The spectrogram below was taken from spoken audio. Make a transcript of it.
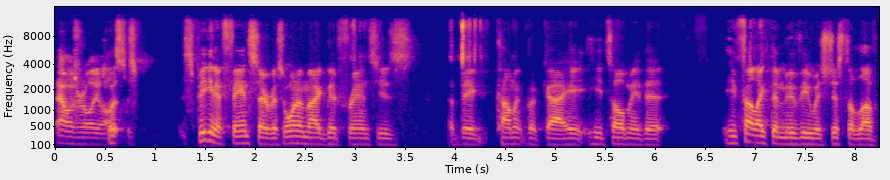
that was really awesome. s- speaking of fan service, one of my good friends who's a big comic book guy, he, he told me that he felt like the movie was just a love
